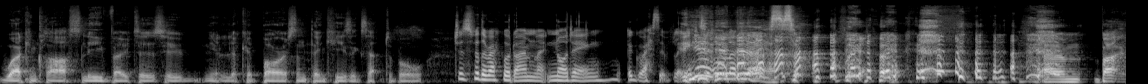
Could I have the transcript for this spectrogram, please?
working class Leave voters who you know, look at Boris and think he's acceptable. Just for the record, I'm like nodding aggressively to all of this. Um, but,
